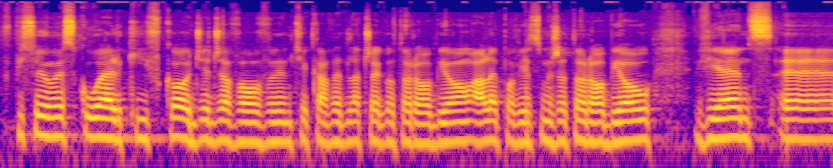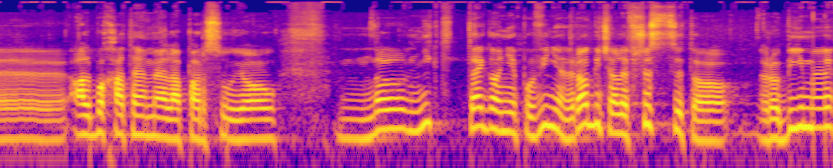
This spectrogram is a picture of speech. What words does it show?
wpisują SQL-ki w kodzie Javowym, ciekawe dlaczego to robią, ale powiedzmy, że to robią, więc e, albo HTML-a parsują. No, nikt tego nie powinien robić, ale wszyscy to robimy,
